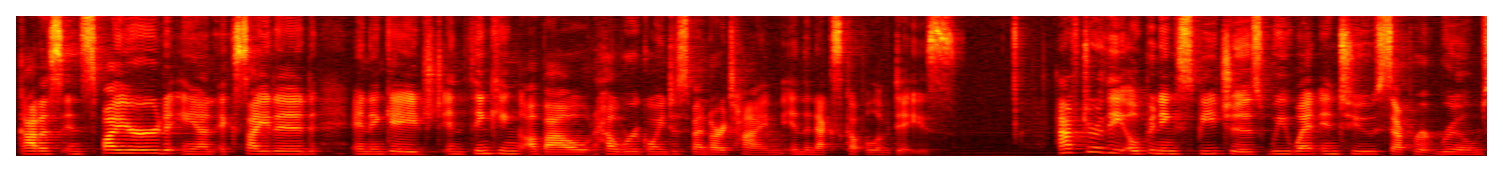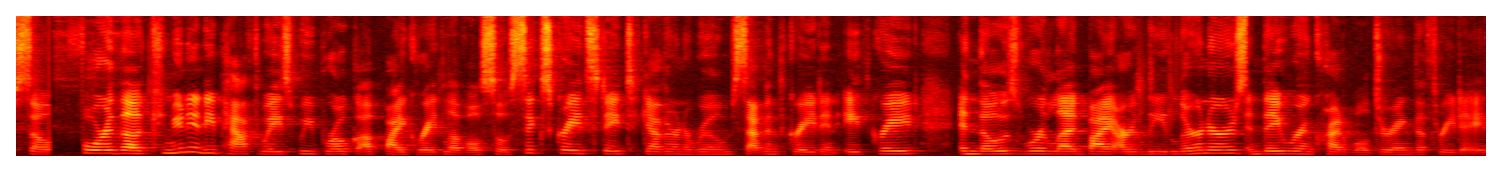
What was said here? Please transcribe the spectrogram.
got us inspired and excited and engaged in thinking about how we're going to spend our time in the next couple of days. After the opening speeches, we went into separate rooms. So for the community pathways, we broke up by grade level. So sixth grade stayed together in a room, seventh grade and eighth grade, and those were led by our lead learners, and they were incredible during the three days.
